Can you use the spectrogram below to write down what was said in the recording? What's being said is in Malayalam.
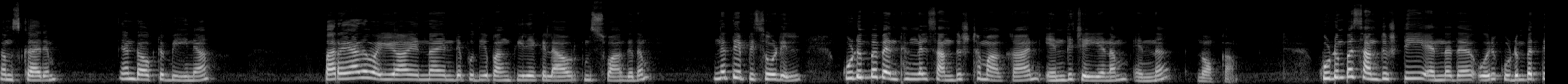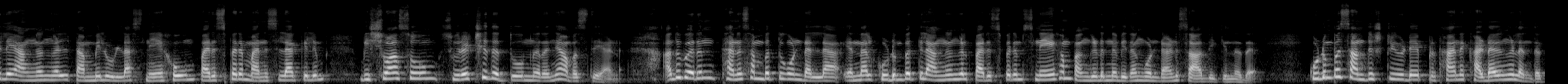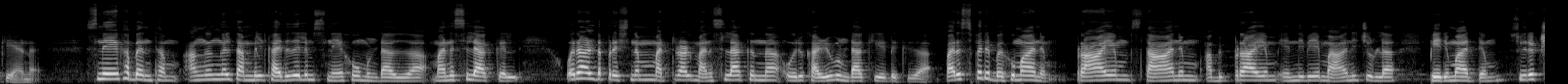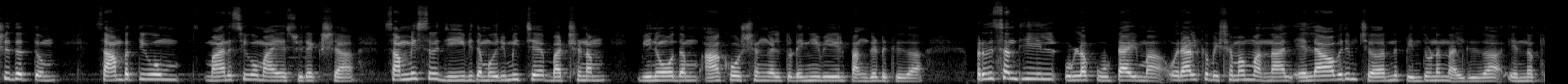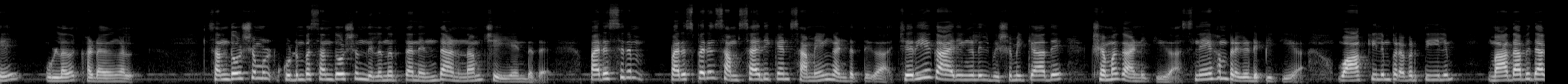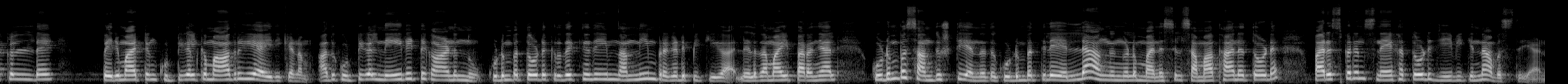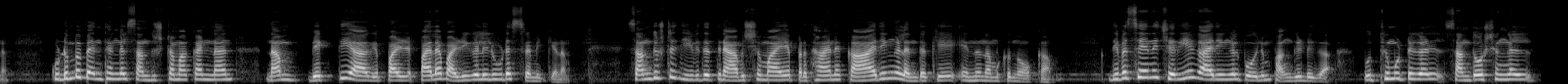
നമസ്കാരം. ഞാൻ ഡോക്ടർ ബീന. പറയാതെ വയ്യ എന്ന എന്റെ പുതിയ പങ്ക്തിയിലേക്ക് എല്ലാവർക്കും സ്വാഗതം. ഇന്നത്തെ എപ്പിസോഡിൽ കുടുംബ ബന്ധങ്ങൾ സന്തുഷ്ടമാക്കാൻ എന്ത് ചെയ്യണം എന്ന് നോക്കാം. കുടുംബ സന്തുഷ്ടി എന്നത് ഒരു കുടുംബത്തിലെ അംഗങ്ങൾ തമ്മിലുള്ള സ്നേഹവും പരസ്പരം മനസ്സിലാക്കലും വിശ്വാസവും സുരക്ഷിതത്വവും നിറഞ്ഞ അവസ്ഥയാണ്. അത് വെറും ധനസമ്പത്ത് കൊണ്ടല്ല എന്നാൽ കുടുംബത്തിലെ അംഗങ്ങൾ പരസ്പരം സ്നേഹം പങ്കിടുന്ന വിധം കൊണ്ടാണ് സാധിക്കുന്നത്. കുടുംബ സന്തുഷ്ടിയുടെ പ്രധാന ഘടകങ്ങൾ എന്തൊക്കെയാണ് സ്നേഹബന്ധം അംഗങ്ങൾ തമ്മിൽ കരുതലും സ്നേഹവും ഉണ്ടാകുക മനസ്സിലാക്കൽ ഒരാളുടെ പ്രശ്നം മറ്റൊരാൾ മനസ്സിലാക്കുന്ന ഒരു കഴിവുണ്ടാക്കിയെടുക്കുക പരസ്പര ബഹുമാനം പ്രായം സ്ഥാനം അഭിപ്രായം എന്നിവയെ മാനിച്ചുള്ള പെരുമാറ്റം സുരക്ഷിതത്വം സാമ്പത്തികവും മാനസികവുമായ സുരക്ഷ സമ്മിശ്ര ജീവിതം ഒരുമിച്ച് ഭക്ഷണം വിനോദം ആഘോഷങ്ങൾ തുടങ്ങിയവയിൽ പങ്കെടുക്കുക പ്രതിസന്ധിയിൽ ഉള്ള കൂട്ടായ്മ ഒരാൾക്ക് വിഷമം വന്നാൽ എല്ലാവരും ചേർന്ന് പിന്തുണ നൽകുക എന്നൊക്കെ ഉള്ള ഘടകങ്ങൾ. സന്തോഷം കുടുംബ സന്തോഷം നിലനിർത്താൻ എന്താണ് നാം ചെയ്യേണ്ടത്? പരസ്പരം പരസ്പരം സംസാരിക്കാൻ സമയം കണ്ടെത്തുക ചെറിയ കാര്യങ്ങളിൽ വിഷമിക്കാതെ ക്ഷമ കാണിക്കുക സ്നേഹം പ്രകടിപ്പിക്കുക വാക്കിലും പ്രവൃത്തിയിലും മാതാപിതാക്കളുടെ പെരുമാറ്റം കുട്ടികൾക്ക് മാതൃകയായിരിക്കണം. അത് കുട്ടികൾ നേരിട്ട് കാണുന്നു. കുടുംബത്തോട് കൃതജ്ഞതയും നന്ദിയും പ്രകടിപ്പിക്കുക. ലളിതമായി പറഞ്ഞാൽ കുടുംബ സന്തുഷ്ടി എന്നത് കുടുംബത്തിലെ എല്ലാ അംഗങ്ങളും മനസ്സിൽ സമാധാനത്തോടെ പരസ്പരം സ്നേഹത്തോട് ജീവിക്കുന്ന അവസ്ഥയാണ്. കുടുംബ ബന്ധങ്ങൾ സന്തുഷ്ടമാക്കാൻ നാം നാം വ്യക്തിയാകെ പല വഴികളിലൂടെ ശ്രമിക്കണം. സന്തുഷ്ട ജീവിതത്തിന് ആവശ്യമായ പ്രധാന കാര്യങ്ങൾ എന്തൊക്കെ എന്ന് നമുക്ക് നോക്കാം. ദിവസേന ചെറിയ കാര്യങ്ങൾ പോലും പങ്കിടുക. ബുദ്ധിമുട്ടുകൾ സന്തോഷങ്ങൾ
